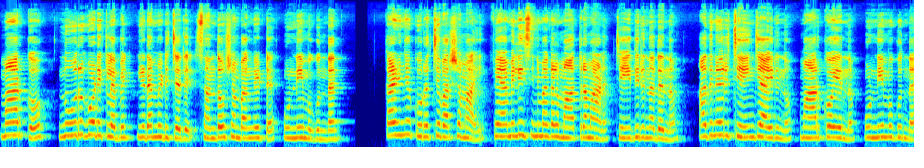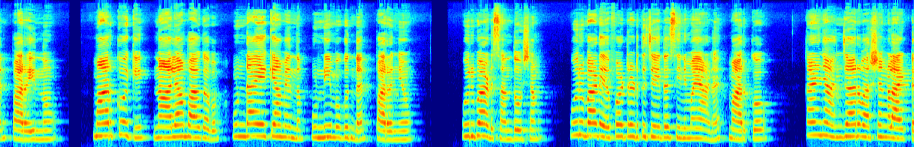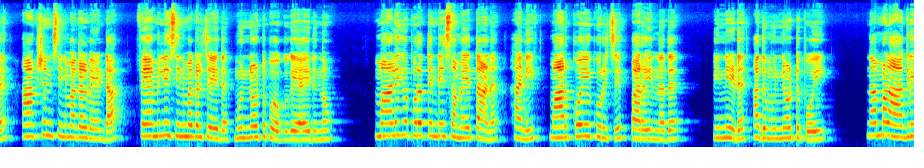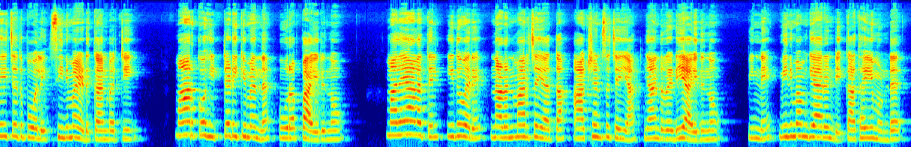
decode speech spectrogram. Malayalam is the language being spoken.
മാർക്കോ നൂറുകോടി ക്ലബിൽ ഇടം പിടിച്ചതിൽ സന്തോഷം പങ്കിട്ട് ഉണ്ണി മുകുന്ദൻ. കഴിഞ്ഞ കുറച്ച് വർഷമായി ഫാമിലി സിനിമകൾ മാത്രമാണ് ചെയ്തിരുന്നതെന്നും അതിനൊരു ചേഞ്ച് ആയിരുന്നു മാർക്കോ എന്നും ഉണ്ണി മുകുന്ദൻ പറയുന്നു. മാർക്കോയ്ക്ക് നാലാം ഭാഗവും ഉണ്ടായേക്കാമെന്നും ഉണ്ണി മുകുന്ദൻ പറഞ്ഞു. ഒരുപാട് സന്തോഷം. ഒരുപാട് എഫേർട്ട് എടുത്ത് ചെയ്ത സിനിമയാണ് മാർക്കോ. കഴിഞ്ഞ അഞ്ചാറ് വർഷങ്ങളായിട്ട് ആക്ഷൻ സിനിമകൾ വേണ്ട ഫാമിലി സിനിമകൾ ചെയ്ത് മുന്നോട്ടു പോകുകയായിരുന്നു. മാളികപ്പുറത്തിന്റെ സമയത്താണ് ഹനീഫ് മാർക്കോയെക്കുറിച്ച് പറയുന്നത്. പിന്നീട് അത് മുന്നോട്ടു പോയി. നമ്മൾ ആഗ്രഹിച്ചതുപോലെ സിനിമ എടുക്കാൻ പറ്റി. മാർക്കോ ഹിറ്റടിക്കുമെന്ന് ഉറപ്പായിരുന്നു. മലയാളത്തിൽ ഇതുവരെ നടന്മാർ ചെയ്യാത്ത ആക്ഷൻസ് ചെയ്യാൻ ഞാൻ റെഡിയായിരുന്നു. പിന്നെ മിനിമം ഗ്യാരണ്ടി കഥയുമുണ്ട്.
